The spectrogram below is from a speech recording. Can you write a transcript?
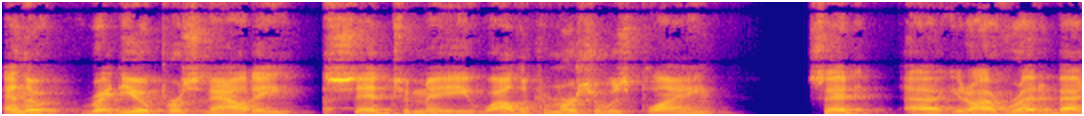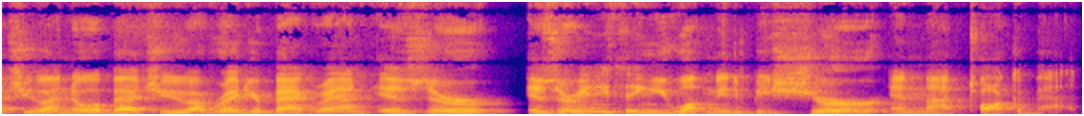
And the radio personality said to me while the commercial was playing, said, uh, "You know, I've read about you. I know about you. I've read your background. Is there is there anything you want me to be sure and not talk about?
